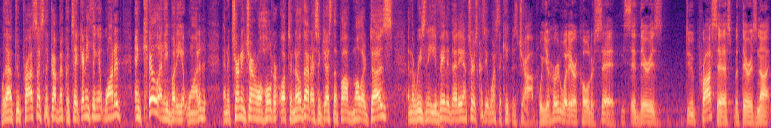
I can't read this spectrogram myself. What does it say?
Without due process, the government could take anything it wanted and kill anybody it wanted. And Attorney General Holder ought to know that. I suggest that Bob Mueller does. And the reason he evaded that answer is because he wants to keep his job. Well, you heard what Eric Holder said. He said there is due process, but there is not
